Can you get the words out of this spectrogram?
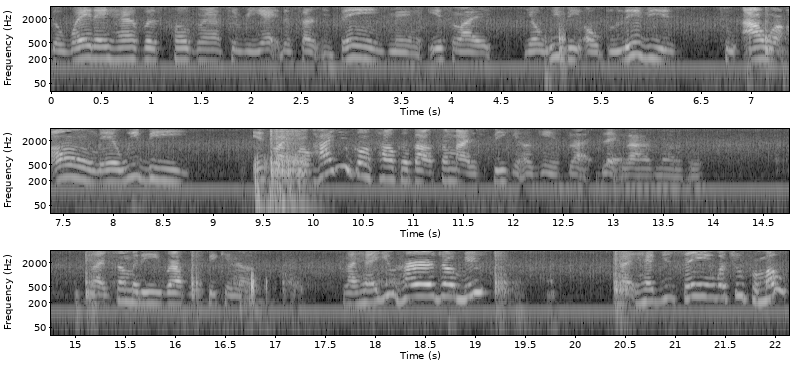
the way they have us programmed to react to certain things, man, it's like yo, we be oblivious to our own, man. We be it's like, bro, how you gonna talk about somebody speaking against Black Black Lives Matter, bro? Like some of these rappers speaking up. Like, have you heard your music? Like, have you seen what you promote?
